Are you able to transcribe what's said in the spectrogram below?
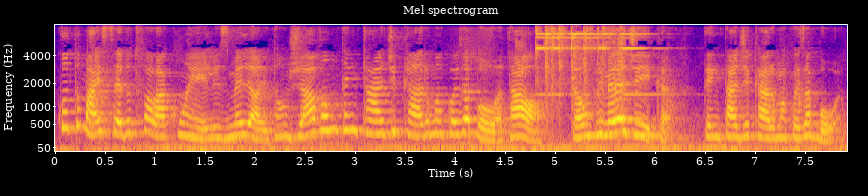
quanto mais cedo tu falar com eles, melhor. Então já vamos tentar de cara uma coisa boa, tá? Ó, então, primeira dica, tentar de cara uma coisa boa,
